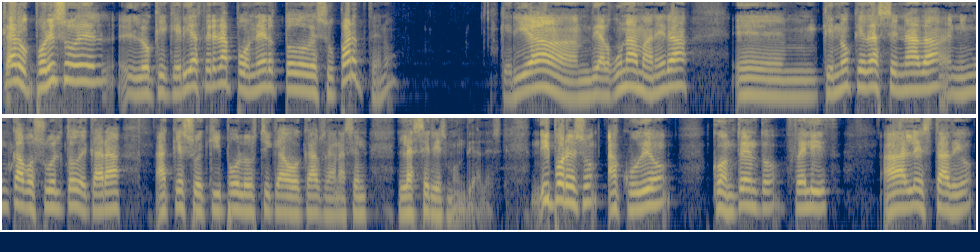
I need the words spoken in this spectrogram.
Claro, por eso él lo que quería hacer era poner todo de su parte, ¿no? Quería, de alguna manera, eh, que no quedase nada, ningún cabo suelto de cara a que su equipo, los Chicago Cubs, ganasen las series mundiales. Y por eso acudió contento, feliz, al estadio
